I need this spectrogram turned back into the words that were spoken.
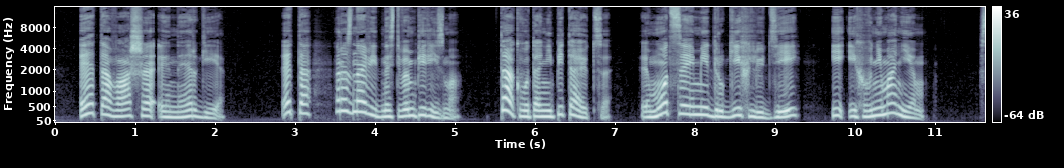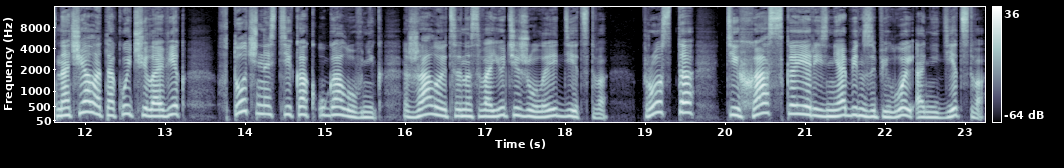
— это ваша энергия. Это разновидность вампиризма. Так вот они питаются эмоциями других людей и их вниманием. Сначала такой человек в точности как уголовник жалуется на свое тяжелое детство. Просто техасская резня бензопилой, а не детство.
